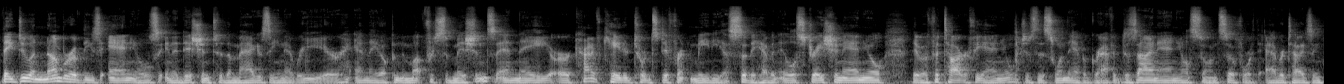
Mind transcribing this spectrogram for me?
they do a number of these annuals in addition to the magazine every year and they open them up for submissions and they are kind of catered towards different media. So they have an illustration annual, they have a photography annual, which is this one, they have a graphic design annual, so on and so forth, advertising.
